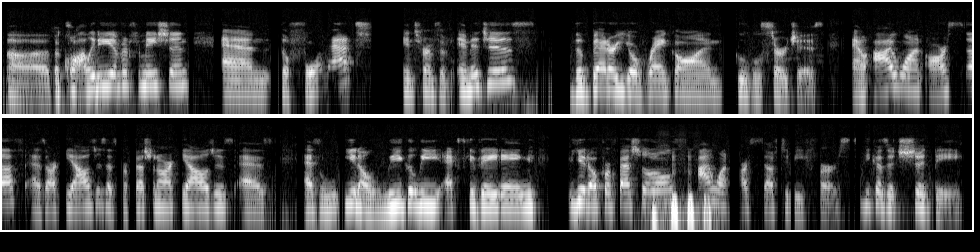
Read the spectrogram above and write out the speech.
uh, the quality of information and the format in terms of images, the better your rank on Google searches. And I want our stuff as archaeologists, as professional archaeologists, as as you know, legally excavating, you know, professionals. I want our stuff to be first because it should be.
